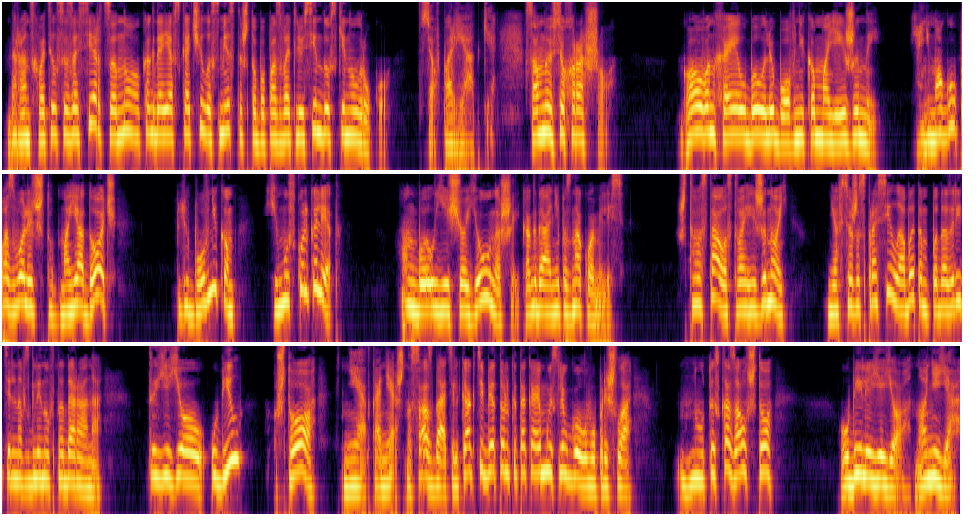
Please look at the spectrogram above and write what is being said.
Даран схватился за сердце, но когда я вскочила с места, чтобы позвать Люсинду, вскинул руку. «Все в порядке. Со мной все хорошо. Гован Хейл был любовником моей жены. Я не могу позволить, чтобы моя дочь... Любовником? Ему сколько лет? Он был еще юношей, когда они познакомились. Что стало с твоей женой? Я все же спросила об этом, подозрительно взглянув на Дарана. Ты ее убил? Что? Нет, конечно, создатель, как тебе только такая мысль в голову пришла? Ну, ты сказал, что... Убили ее, но не я.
